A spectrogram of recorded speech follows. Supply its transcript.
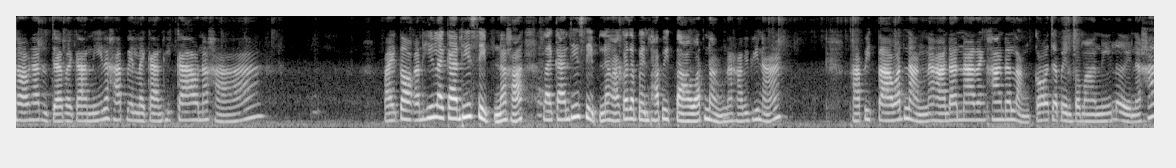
ชอบถ้าถูกใจรายการนี้นะคะ เป็นรายการที่ 9 นะคะ ไปต่อกันที่รายการที่ 10 นะคะ รายการที่ 10 นะคะ ก็จะเป็นพระปิตาวัดหนังนะคะพี่พี่นะ พระปิดตาวัดหนังนะคะ ด้านหน้าด้านข้างด้านหลังก็จะเป็นประมาณนี้เลยนะคะ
